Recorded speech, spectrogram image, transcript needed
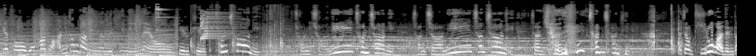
이게 더 뭔가 더 안정감 있는 느낌이 있네요. 이렇게 이렇게 천천히 천천히 천천히 천천히 천천히 천천히 천천히 살짝 뒤로 가야 된다.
